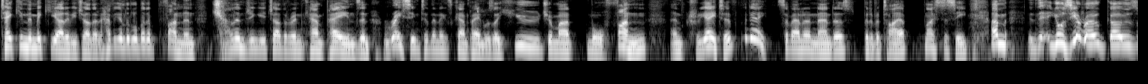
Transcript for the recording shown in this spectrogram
taking the mickey out of each other, having a little bit of fun and challenging each other in campaigns and racing to the next campaign was a huge amount more fun and creative. But hey, Savannah and Nando's, bit of a tie-up nice to see. Um, th- your zero goes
